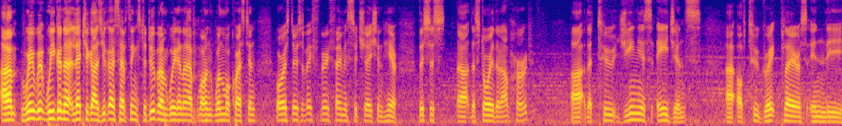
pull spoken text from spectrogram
Um, we, we, we're going to let you guys, you guys have things to do, but um, we're going to have one, one more question. Boris, there's a very, very famous situation here. This is uh, the story that I've heard uh, that two genius agents uh, of two great players in the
